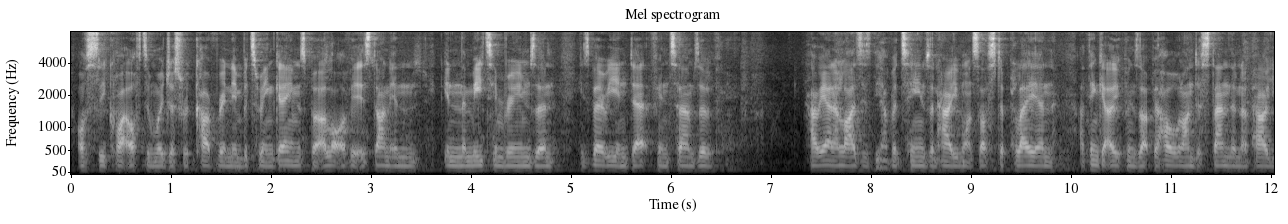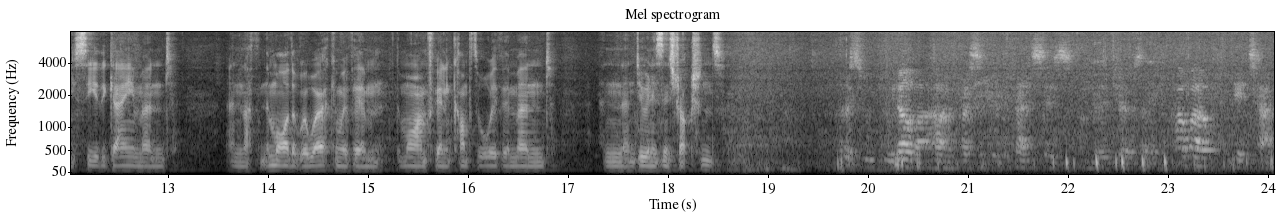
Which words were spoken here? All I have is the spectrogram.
obviously quite often we're just recovering in between games. But a lot of it is done in in the meeting rooms, and he's very in depth in terms of how he analyses the other teams and how he wants us to play. And I think it opens up a whole understanding of how you see the game. And and I think the more that we're working with him, the more I'm feeling comfortable with him and and, and doing his instructions. Chris, we, know about how impressive the defence is about the attack?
